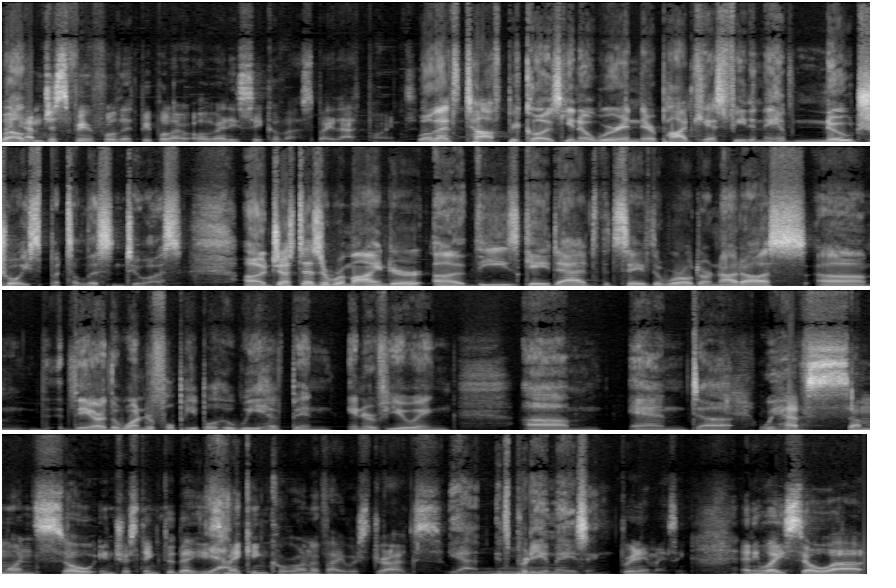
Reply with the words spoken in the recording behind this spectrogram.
Well- I'm just fearful that people are already sick of us by that point. Well, that's tough because, you know, we're in their podcast feed and they have no choice but to listen to us. Uh, just as a reminder, uh, these gay dads that save the world are not us. Um, they are the wonderful people who we have been interviewing. Um, and uh, We have someone so interesting today. He's Yeah. making coronavirus drugs. yeah, it's pretty amazing. Pretty amazing. Anyway, so uh,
